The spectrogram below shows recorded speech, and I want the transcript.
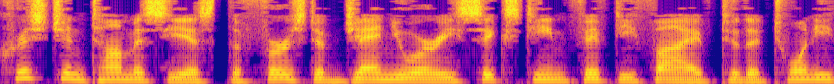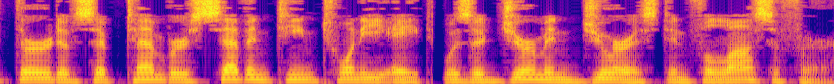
Christian Thomasius, the 1st of January 1655 to the 23rd of September 1728, was a German jurist and philosopher.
